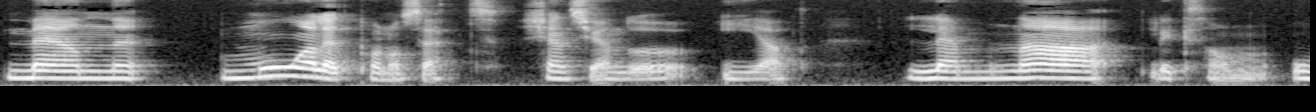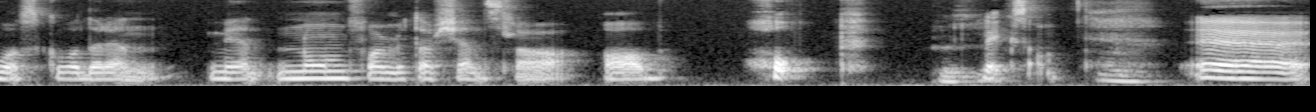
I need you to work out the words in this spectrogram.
Men målet på något sätt känns ju ändå i att lämna liksom åskådaren med någon form av känsla av hopp. Liksom. Mm. Eh,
